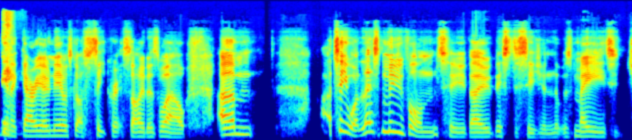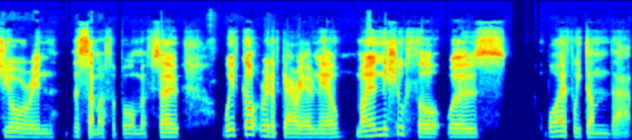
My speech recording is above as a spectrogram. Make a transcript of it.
you know, Gary O'Neil's got a secret side as well. Um, I'll tell you what, let's move on to though this decision that was made during the summer for Bournemouth. So we've got rid of Gary O'Neil. My initial thought was, why have we done that?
